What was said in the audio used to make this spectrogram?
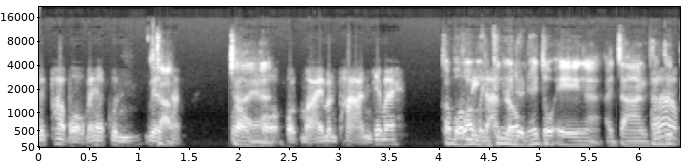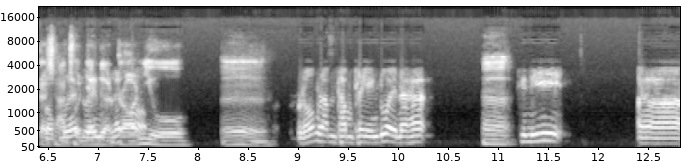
นึกภาพออกไหมฮะคุณเวลาใช่พฮะอกฎหมายมันผ่านใช่ไหม ก็บอกว่าเหมือนขึ้นเงินเดือนให้ตัวเองอะอาจารย์ทั้งที่อ่าประชาชนปรบมือยังเดือดร้อนแล้วก็อยู่ เออ ร้องรำทำเพลงด้วยนะฮะฮะทีนี้เอ่อ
